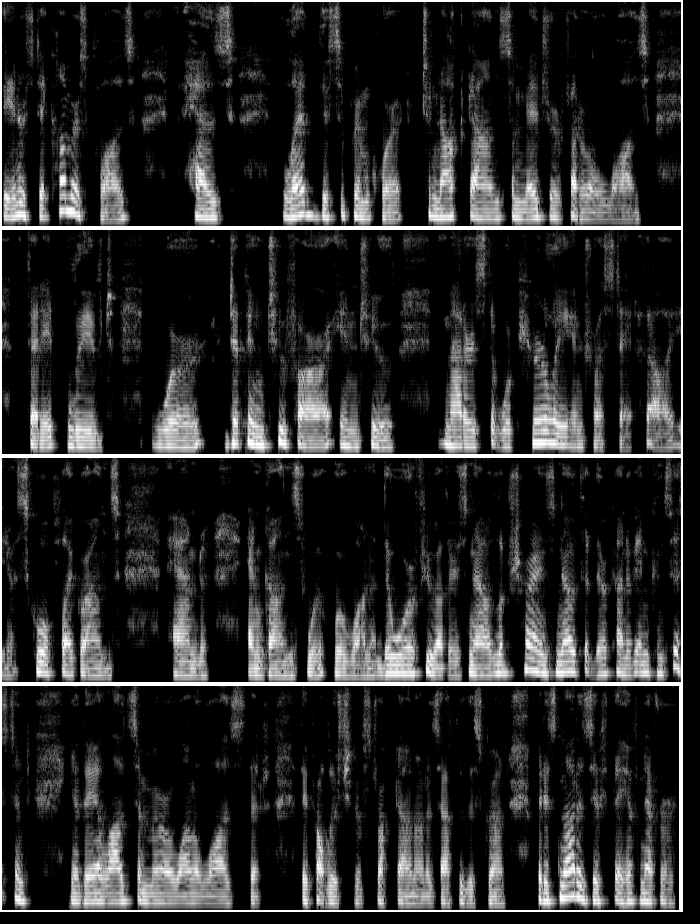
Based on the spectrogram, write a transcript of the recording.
the Interstate Commerce Clause has led the Supreme Court to knock down some major federal laws that it believed were dipping too far into matters that were purely intrastate. Uh, you know, school playgrounds and and guns were, were one. There were a few others. Now, libertarians note that they're kind of inconsistent. You know, they allowed some marijuana laws that they probably should have struck down on exactly this ground. But it's not as if they have never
